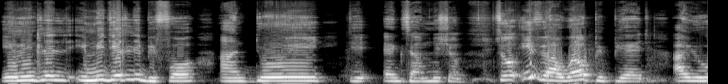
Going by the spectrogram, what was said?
immediately before and during the examination. So if you are well prepared and you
